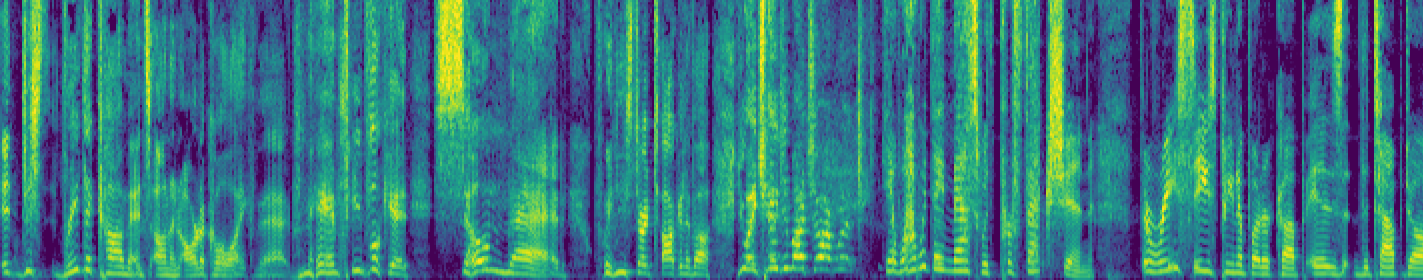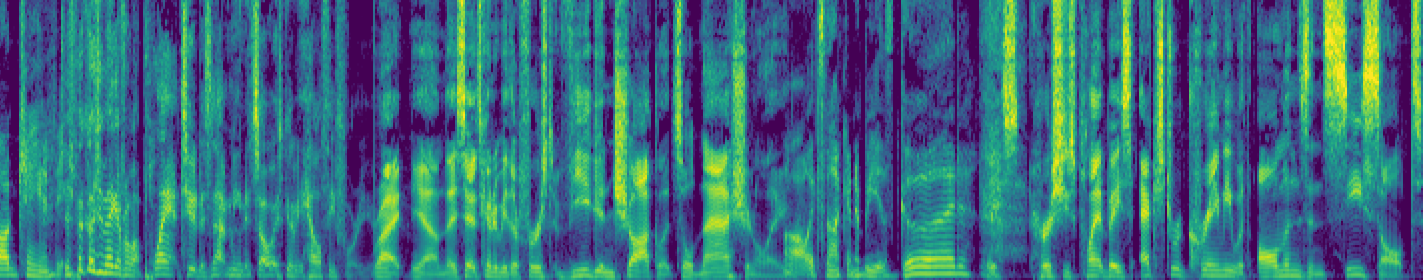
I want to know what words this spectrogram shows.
it, just read the comments on an article like that. Man, people get so mad when you start talking about, you ain't changing my chocolate. yeah, why would they mess with perfection? The Reese's peanut butter cup is the top dog candy. Just because you make it from a plant, too, does not mean it's always going to be healthy for you. Right. Yeah. They say it's going to be their first vegan chocolate sold nationally. oh, it's not going to be as good. It's Hershey's plant based extra creamy with almonds and sea salt.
